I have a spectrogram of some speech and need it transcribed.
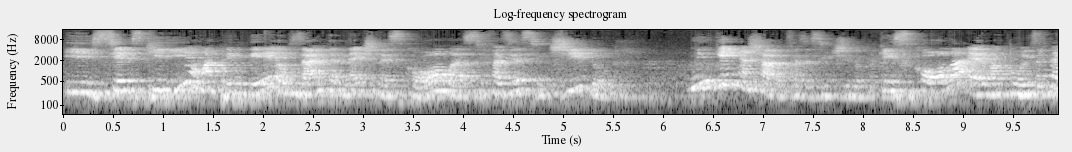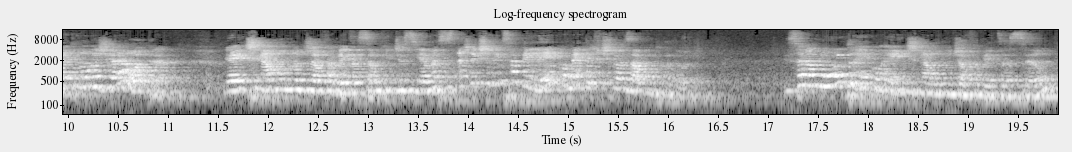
e se eles queriam aprender a usar a internet na escola, se fazia sentido, ninguém achava que fazia sentido, porque escola era uma coisa e tecnologia era outra. E aí tinha aluno de alfabetização que dizia, mas a gente nem sabe ler, como é que a gente vai usar o computador? Isso era muito recorrente em aluno de alfabetização,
